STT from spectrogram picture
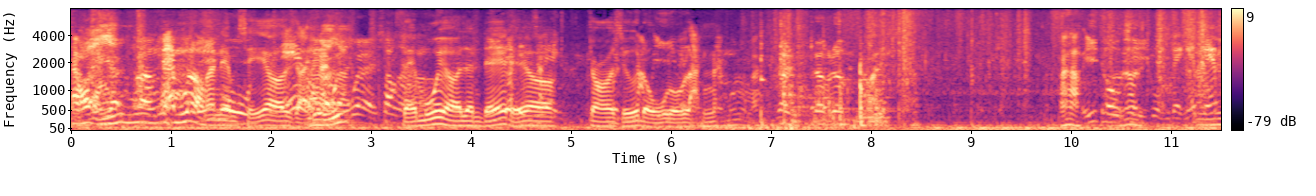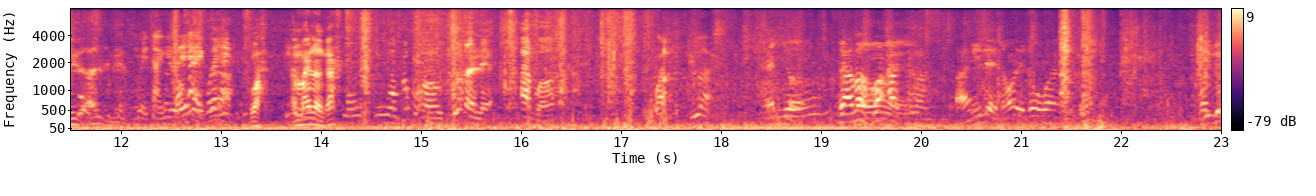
Sao nó muốn rồi. anh em sẽ ờ, giải muối để muối ờ, lên đế để ờ, cho giữ độ độ lạnh á. Ý thôi chi cùng đèn ép ép. Mày thằng vô đấy hay quá. Wow, anh mấy lần cá? Ờ trước đây lẹ. À bờ. Quạt chưa? Anh nhớ. Ra quá. Nghĩ để nói để đâu anh. Chưa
